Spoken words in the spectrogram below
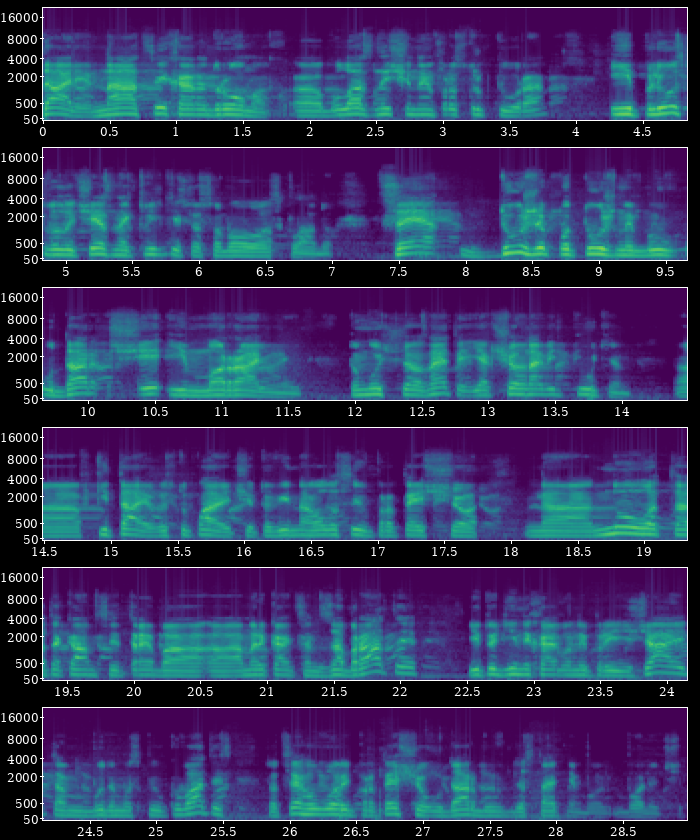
Далі на цих аеродромах е, була знищена інфраструктура і плюс величезна кількість особового складу. Це дуже потужний був удар, ще і моральний, тому що знаєте, якщо навіть Путін в Китаї виступаючи, то він наголосив про те, що а, ну от атакамці треба американцям забрати. І тоді нехай вони приїжджають, там будемо спілкуватись. То це говорить про те, що удар був достатньо бол- болячий.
